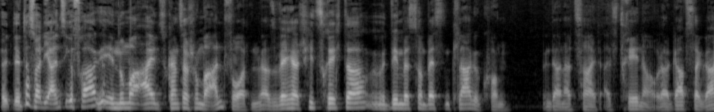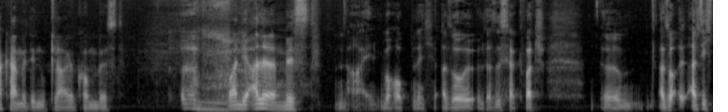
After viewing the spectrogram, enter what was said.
Äh, Das war die einzige Frage? Nee, Nummer eins, du kannst ja schon mal antworten. Also welcher Schiedsrichter, mit wem bist du am besten klargekommen in deiner Zeit als Trainer? Oder gab es da gar keinen, mit dem du klargekommen bist? Waren die alle Mist? Nein, überhaupt nicht. Also das ist ja Quatsch. Ähm, Also als ich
